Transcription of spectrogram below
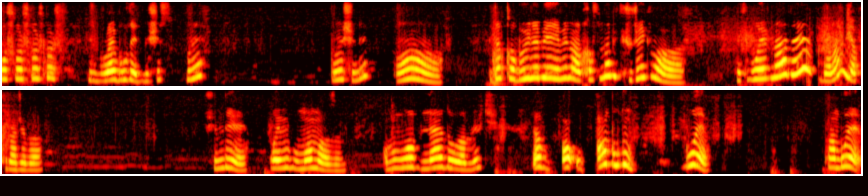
Koş koş koş koş. Biz burayı buz etmişiz. Bu ne? Bu ne şimdi? Aa. Bir dakika böyle bir evin arkasında bir kürek var. Peki bu ev nerede? Bana mı yakın acaba? Şimdi bu evi bulmam lazım. Ama bu ev nerede olabilir ki? Ya aa, aa buldum. Bu ev. Tam bu ev.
